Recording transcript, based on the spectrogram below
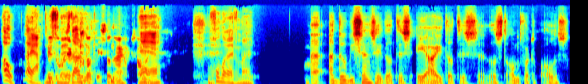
oh, nou ja, nu is het duidelijk. Wat is dat eigenlijk? Ja, Begon er even mee. Uh, Adobe Sensei, dat is AI. Dat is, uh, dat is het antwoord op alles.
